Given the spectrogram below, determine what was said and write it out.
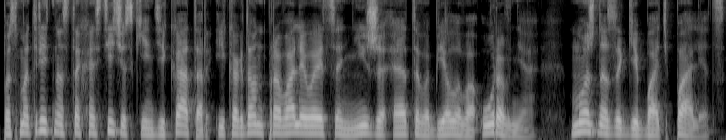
Посмотреть на стохастический индикатор и когда он проваливается ниже этого белого уровня – можно загибать палец.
